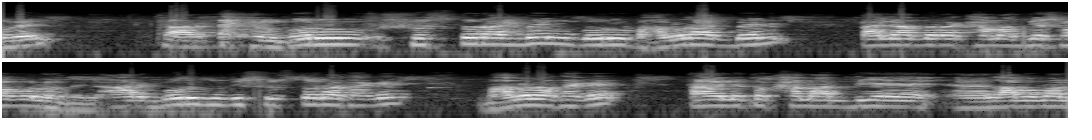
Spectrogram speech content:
হবেন। আর গরু সুস্থ রাখবেন, গরু ভালো রাখবেন। তাহলে আপনারা খামার দিয়ে সফল হবেন। আর গরু যদি সুস্থ না থাকে, ভালো না থাকে, তাহলে তো খামার দিয়ে লাভবান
